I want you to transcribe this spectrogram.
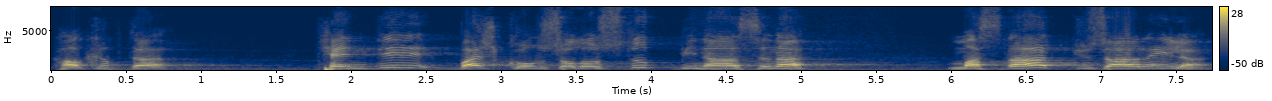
kalkıp da kendi başkonsolosluk binasına maslahat güzarıyla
